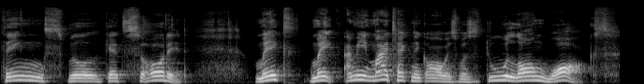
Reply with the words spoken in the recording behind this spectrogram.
things will get sorted. Make, make. I mean, my technique always was do long walks.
